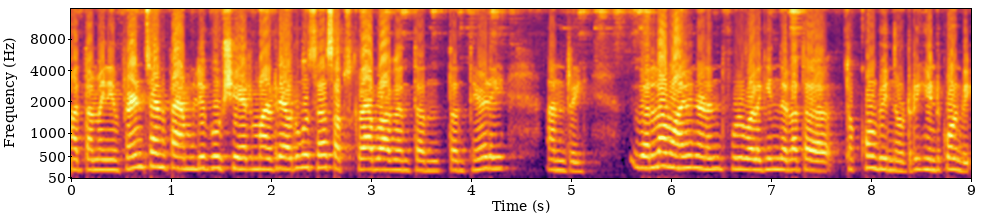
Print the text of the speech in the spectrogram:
ಮತ್ತು ಆಮೇಲೆ ನಿಮ್ಮ ಫ್ರೆಂಡ್ಸ್ ಆ್ಯಂಡ್ ಫ್ಯಾಮಿಲಿಗೂ ಶೇರ್ ಮಾಡಿರಿ. ಅವ್ರಿಗೂ ಸಹ ಸಬ್ಸ್ಕ್ರೈಬ್ ಆಗಂತಂತ ಹೇಳಿ ಅನ್ರಿ. ಇವೆಲ್ಲ ಮಾವಿನ ಹಣ್ಣು ಫುಲ್ ಒಳಗಿಂದೆಲ್ಲ ತ, ತಕ್ಕೊಂಡ್ವಿ ನೋಡ್ರಿ, ಹಿಂಡ್ಕೊಂಡ್ವಿ.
